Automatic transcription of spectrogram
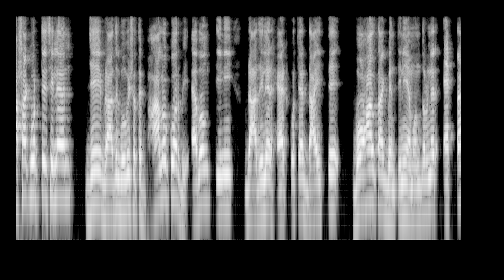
আশা করতেছিলেন যে ব্রাজিল ভবিষ্যতে ভালো করবে এবং তিনি ব্রাজিলের হেড কোচের দায়িত্বে বহাল থাকবেন। তিনি এমন ধরনের একটা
